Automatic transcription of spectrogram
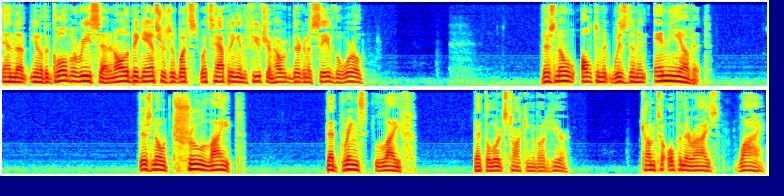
and the you know the global reset and all the big answers of what's what's happening in the future and how they're going to save the world. There's no ultimate wisdom in any of it. There's no true light that brings life that the Lord's talking about here. Come to open their eyes. Why?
